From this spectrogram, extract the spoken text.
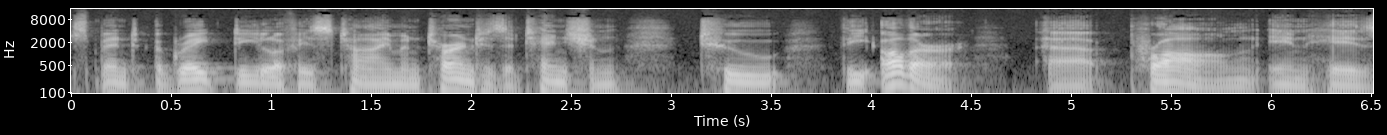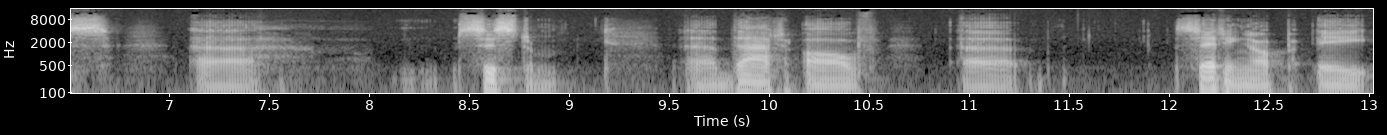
spent a great deal of his time and turned his attention to the other uh, prong in his uh, system, uh, that of uh, setting up a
